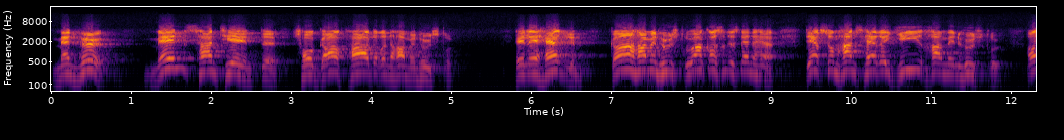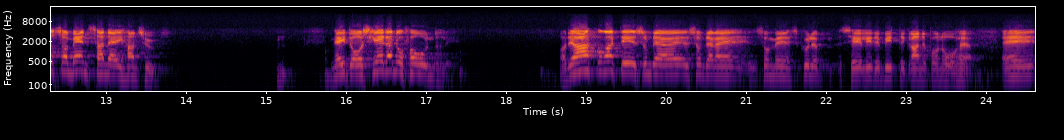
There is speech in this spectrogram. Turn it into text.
Men hør! Mens han tjente, så ga Faderen ham en hustru. Eller Herren ga ham en hustru, akkurat som det står her. Dersom Hans Herre gir ham en hustru, altså mens han er i hans hus. Nei, da skjer det noe forunderlig. Og Det er akkurat det som, det er, som, det er, som vi skulle se litt bitte grann på nå her. Jeg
